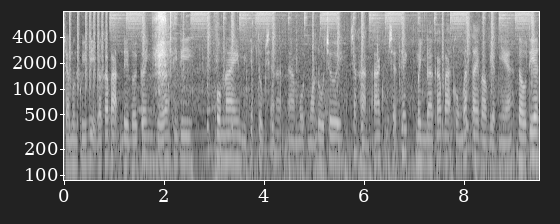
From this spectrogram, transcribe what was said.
Chào mừng quý vị và các bạn đến với kênh Hiếu Đăng TV Hôm nay mình tiếp tục sẽ làm một món đồ chơi. Chắc hẳn ai cũng sẽ thích. Mình và các bạn cùng bắt tay vào việc nhé. Đầu tiên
